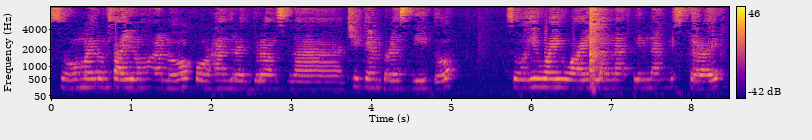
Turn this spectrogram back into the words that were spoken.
So, mayroon tayong ano, 400 grams na chicken breast dito. So, hiwa-hiwain lang natin ng stripe.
